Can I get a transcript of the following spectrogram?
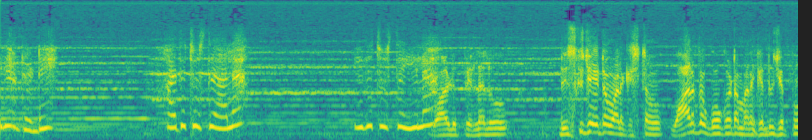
ఇదేంటండి అది చూస్తే అలా? ఇది చూస్తే ఇలా? వాళ్ళు పిల్లలు రిస్క్ చేయటం వాళ్ళకి ఇష్టం వాళ్ళతో గోకోవటం మనకెందుకు చెప్పు?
